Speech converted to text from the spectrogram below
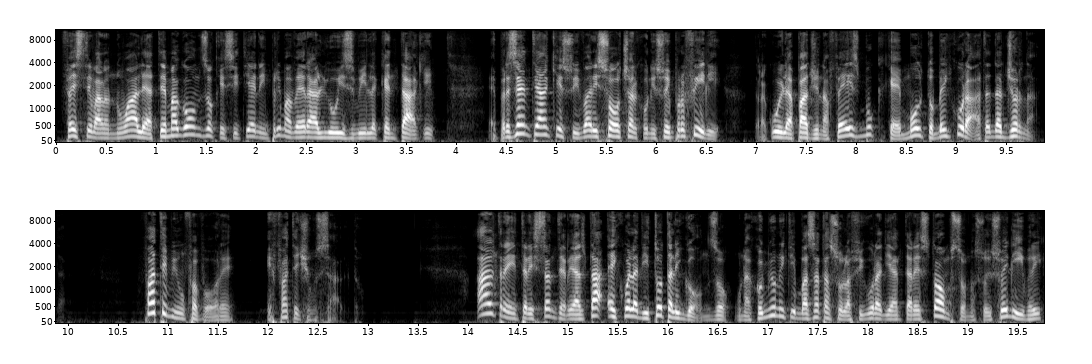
festival annuale a tema gonzo che si tiene in primavera a Louisville, Kentucky. È presente anche sui vari social con i suoi profili, tra cui la pagina Facebook che è molto ben curata ed aggiornata. Fatevi un favore e fateci un salto. Altra interessante realtà è quella di Totally Gonzo, una community basata sulla figura di Hunter S. Thompson, sui suoi libri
